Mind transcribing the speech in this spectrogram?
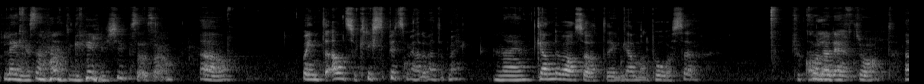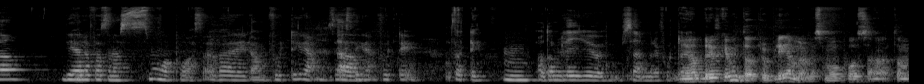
Länge sedan man åt grillchips alltså. ja. Och inte alls så krispigt som jag hade väntat mig. Nej. Kan det vara så att det är en gammal påse? För kolla det efteråt. Ja, Det är i alla fall sådana små påsar. Vad är de? 40 gram? 60 Ja. gram? 40? 40. Mm. Och de blir ju sämre fortare. Jag brukar inte ha problem med de här småpåsarna. Att de,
